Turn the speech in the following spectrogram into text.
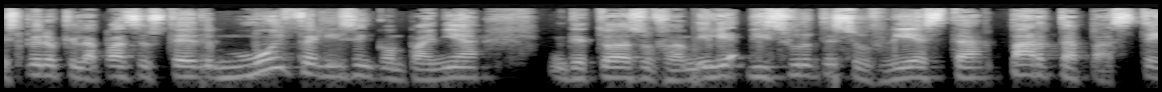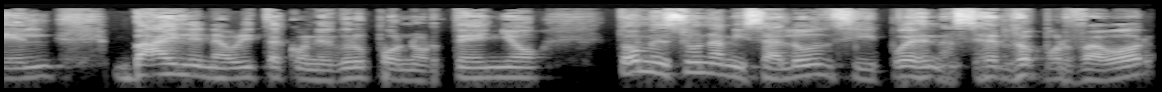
Espero que la pase usted muy feliz en compañía de toda su familia. Disfrute su fiesta, parta pastel, bailen ahorita con el grupo norteño, tómense una mi salud si pueden hacerlo, por favor.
